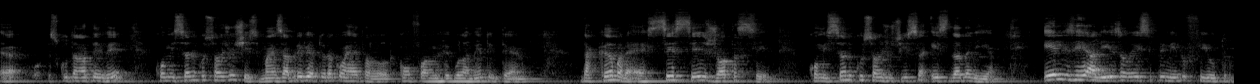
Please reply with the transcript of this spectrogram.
é, escuta na TV Comissão de Constituição e Justiça, mas a abreviatura correta, conforme o regulamento interno da Câmara, é CCJC Comissão de Constituição e Justiça e Cidadania. Eles realizam esse primeiro filtro.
